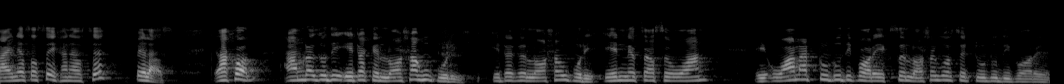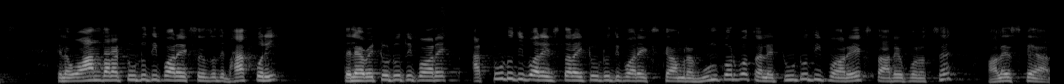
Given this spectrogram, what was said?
মাইনাস আছে, এখানে হচ্ছে প্লাস এখন আমরা যদি এটাকে লসাগু করি, এটাকে লসাগু করি, এর নেচে আছে ওয়ান এই ওয়ান আর টু টু দি পাওয়ার এক্সের লসাগু হচ্ছে two to the power x তাহলে ওয়ান দ্বারা two to the power x যদি ভাগ করি, তাহলে হবে two to the power x আর two to the power x দ্বারা টু টু দি পাওয়ার এক্সকে আমরা গুণ করব, তাহলে two to the power x তার উপর হচ্ছে হল স্কোয়ার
